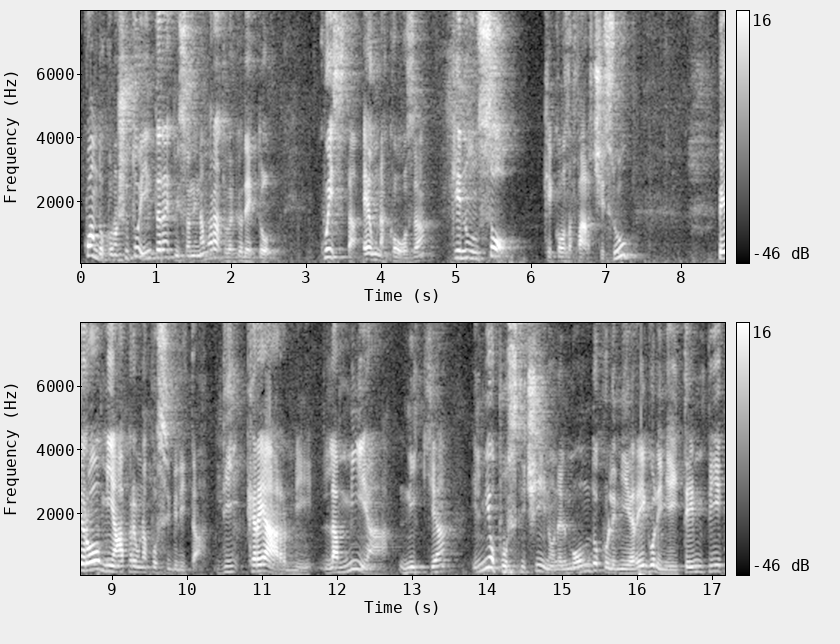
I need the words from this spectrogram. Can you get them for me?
Quando ho conosciuto internet mi sono innamorato perché ho detto, questa è una cosa che non so che cosa farci su, però mi apre una possibilità di crearmi la mia nicchia, il mio posticino nel mondo con le mie regole, i miei tempi,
